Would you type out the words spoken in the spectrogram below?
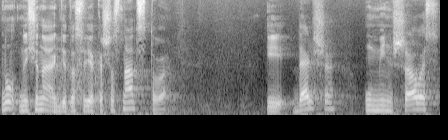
ну, начиная где-то с века 16 и дальше уменьшалась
